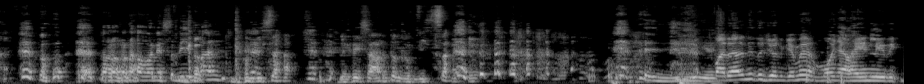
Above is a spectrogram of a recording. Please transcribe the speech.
Kalau lawannya seniman. Gak bisa Lirik salah tuh gak bisa. Padahal ini tujuan gamenya mau nyalahin lirik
